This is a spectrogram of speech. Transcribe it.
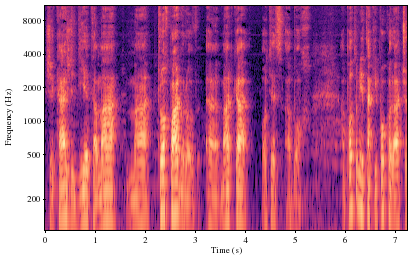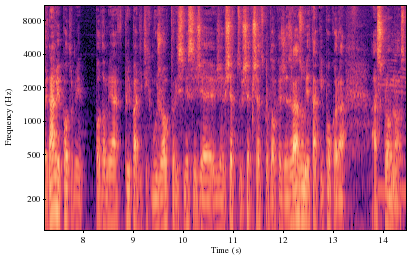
že každý dieta má, má troch partnerov, uh, matka, otec a Boh. A potom je taký pokora, čo je najmä potrebný podľa mňa v prípade tých mužov, ktorí si myslí, že, že všetko, všetko dokáže. Zrazu je taký pokora a skromnosť.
